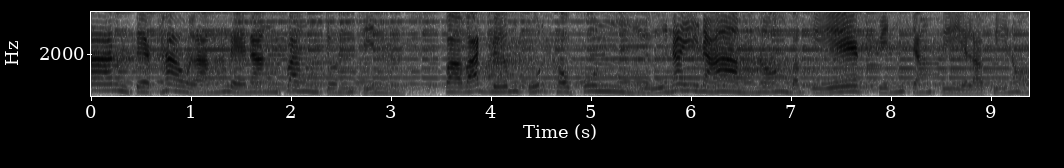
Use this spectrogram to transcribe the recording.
านแต่ข้าวหลังได้นั่งฟังจนสิ้นประวัติเดิมกุดเขาปุ่นหรือในน้ำน้องบักเอกเป็นจังสีละพี่น้อ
